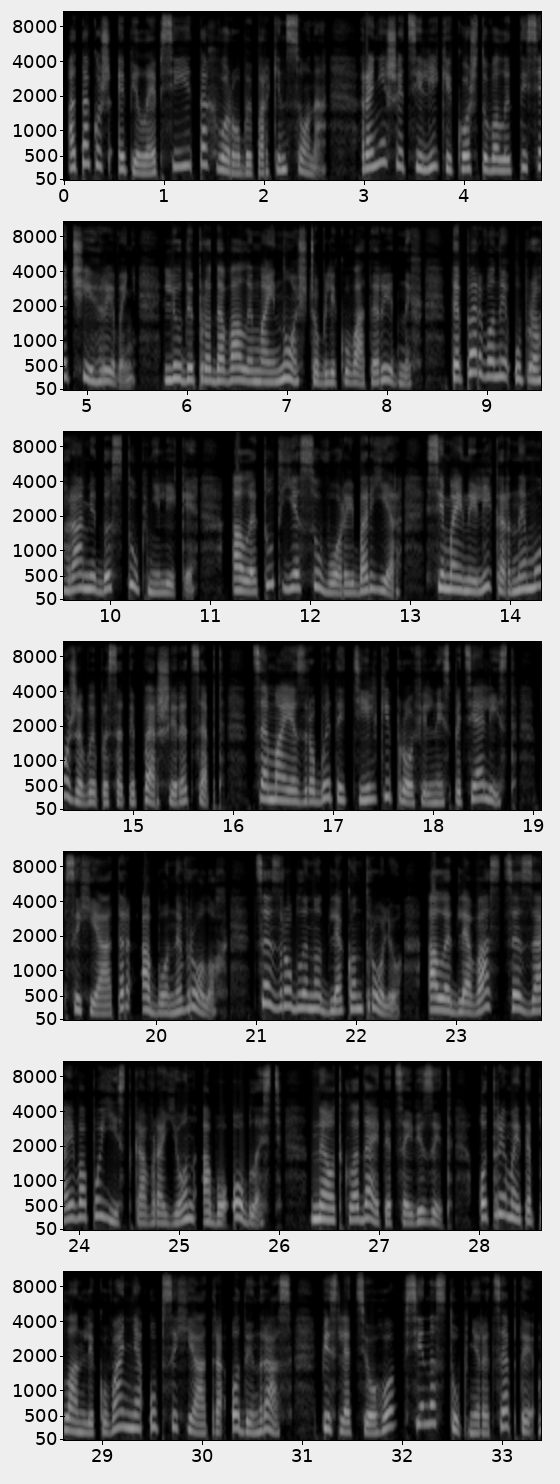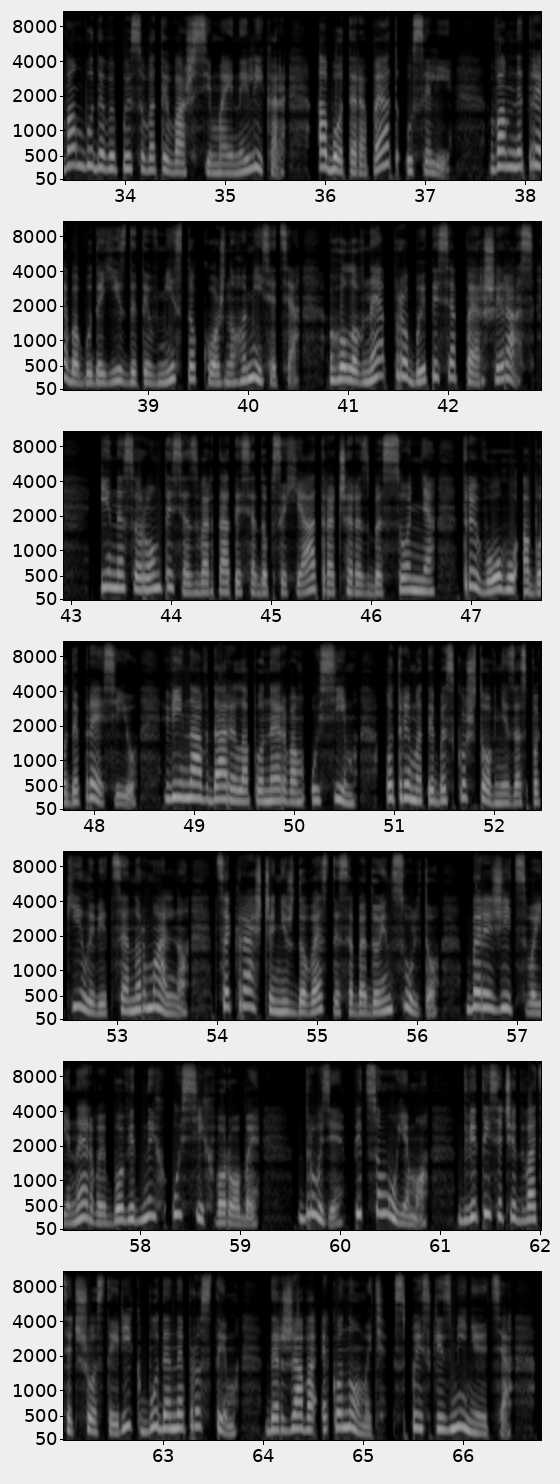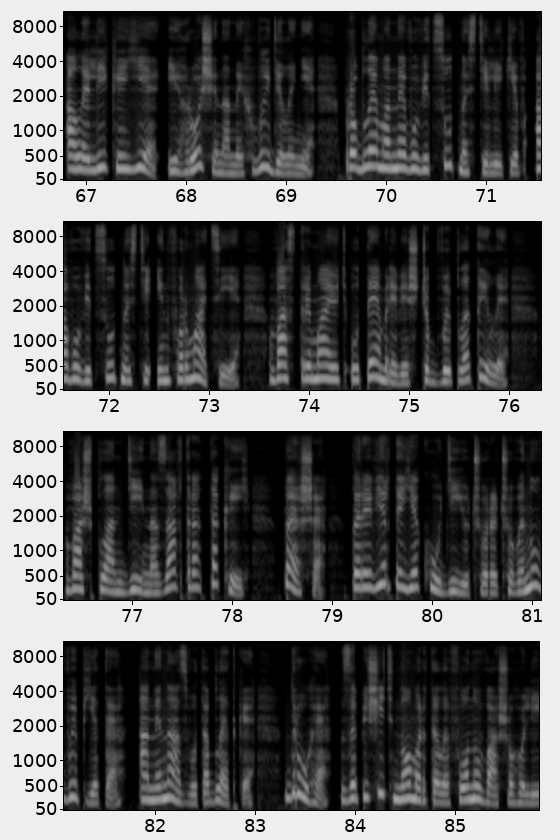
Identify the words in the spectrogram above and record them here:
а також епілепсії та хвороби Паркінсона. Раніше ці ліки коштували тисячі гривень. Люди продавали майно, щоб лікувати ридних. Тепер вони у програмі доступні ліки. Але тут є суворий бар'єр. Сімейний лікар не може виписати перший рецепт. Це має зробити тільки профільний спеціаліст, психіатр або невролог. Це зроблено для контролю, але для вас це зайва поїздка в район або область. Не откладайте цей візит. Отримайте план лікування у психіатра один раз. Після цього всі наступні рецепти вам буде виписувати ваш сімейний лікар або терапевт у селі. Вам не треба буде їздити в місто кожного місяця. Головне пробитися перший раз. І не соромтеся звертатися до психіатра через безсоння, тривогу або депресію. Війна вдарила по нервам усім. Отримати безкоштовні заспокійливі це нормально. Це краще, ніж довести себе до інсульту. Бережіть свої нерви, бо від них усі хвороби. Друзі, підсумуємо. 2026 рік буде непростим. Держава економить, списки змінюються, але ліки є, і гроші на них виділені. Проблема не в відсутності ліків, а в відсутності інформації. Вас тримають у темряві, щоб ви платили. Ваш план дій на завтра такий: перше. Перевірте, яку діючу речовину ви п'єте, а не назву таблетки. Друге, запишіть номер телефону вашого лікаря.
